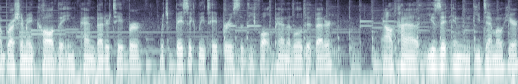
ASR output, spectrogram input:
a brush I made called the Ink Pen Better Taper, which basically tapers the default pen a little bit better. And I'll kind of use it in the demo here.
